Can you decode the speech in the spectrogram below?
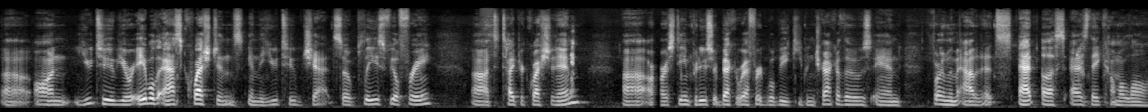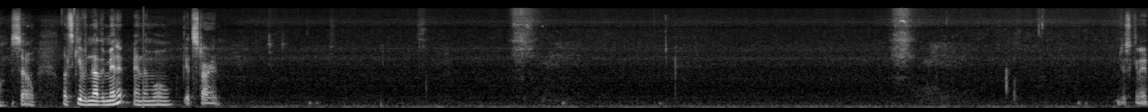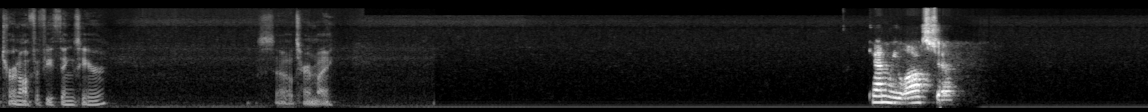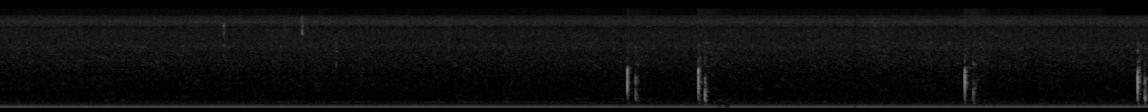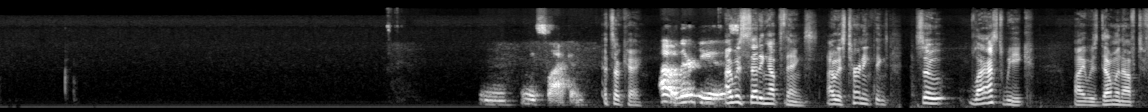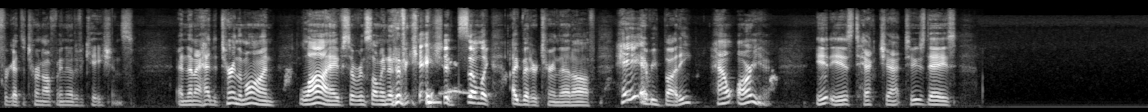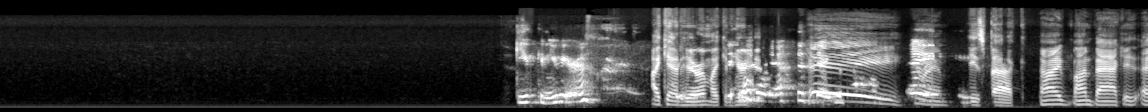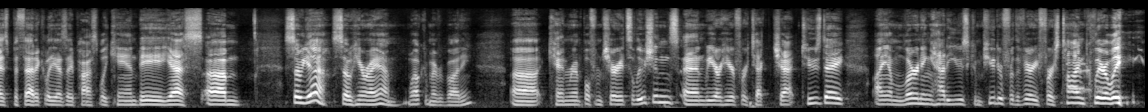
uh, on YouTube, you're able to ask questions in the YouTube chat. So please feel free uh, to type your question in. Uh, our esteemed producer, Becca Refford, will be keeping track of those and throwing them out at us, at us as they come along. So let's give it another minute and then we'll get started. Just going to turn off a few things here. So I'll turn my Ken, we lost you. Mm, he's slacking. It's okay. Oh, there he is. I was setting up things. I was turning things. So last week, I was dumb enough to forget to turn off my notifications. And then I had to turn them on live so everyone saw my notifications. So I'm like, I better turn that off. Hey, everybody. How are you? It is Tech Chat Tuesdays. Keith, can you hear him? I can't hear him. I can hear you. Yeah. There you Hey, here I am. He's back. I, I'm back as pathetically as I possibly can be. Yes. Um, so yeah. So here I am. Welcome everybody. Uh, Ken Rimple from Chariot Solutions, and we are here for Tech Chat Tuesday. I am learning how to use a computer for the very first time. Clearly,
